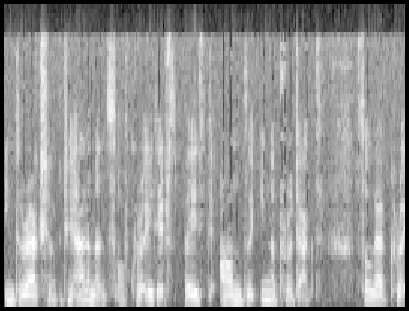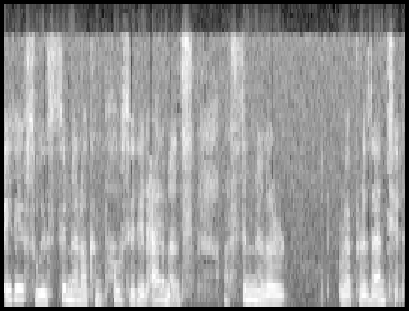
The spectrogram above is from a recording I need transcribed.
interaction between elements of creatives based on the inner product, so that creatives with similar composited elements are similarly represented.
